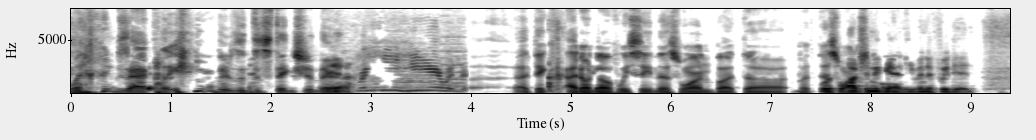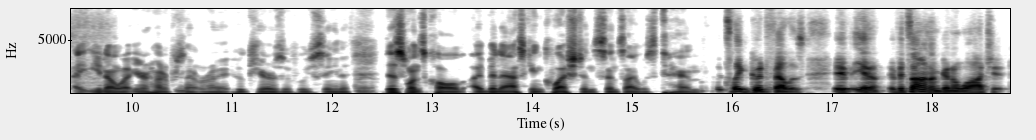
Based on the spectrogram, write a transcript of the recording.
Well, exactly. There's a distinction there. Yeah. I think I don't know if we've seen this one, but uh, but this Worth one's watching called- again, even if we did. You know what? You're 100 percent right. Who cares if we've seen it? Yeah. This one's called "I've been asking questions since I was 10." It's like Goodfellas. If you know, if it's on, I'm gonna watch it.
